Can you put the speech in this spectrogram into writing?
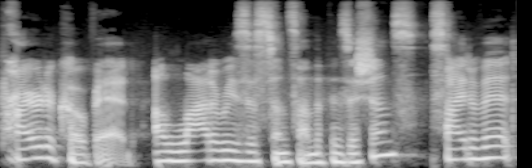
prior to COVID a lot of resistance on the physicians side of it.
